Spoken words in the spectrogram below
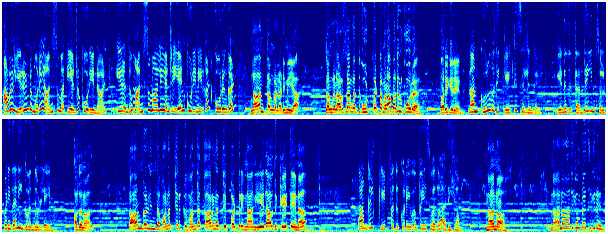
அவள் இரண்டு முறை அன்சுமதி என்று கூறினாள். இருந்தும் அன்சுமாலி என்று ஏன் கூறினீர்கள்? கூறுங்கள். நான் தங்கள் அடிமையா? தங்கள் அரசாங்கத்துக்கு உட்பட்டவனா? பதில் கூற. வருகிறேன். நான் கூறுவதை கேட்டு செல்லுங்கள். எனது தந்தையின் சொல்படிதான் இங்கு வந்துள்ளேன். அதனால் தாங்கள் இந்த வனத்திற்கு வந்த காரணத்தை பற்றி நான் ஏதாவது கேட்டேனா? தாங்கள் கேட்பது குறைவு பேசுவதோ அதிகம். நானா? நானா அதிகம் பேசுகிறேன்.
